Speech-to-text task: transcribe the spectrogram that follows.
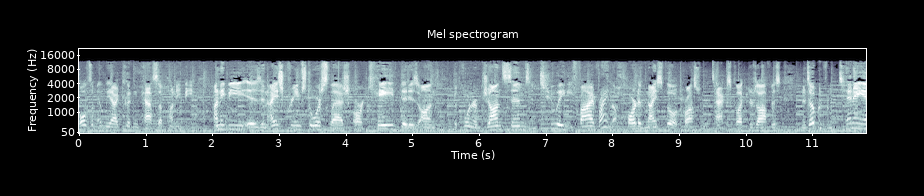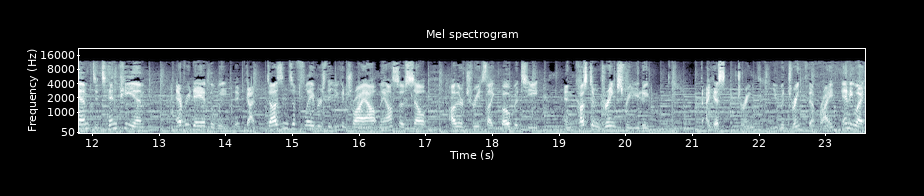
ultimately I couldn't pass up Honeybee. Honeybee is an ice cream store slash arcade that is on the corner of John Sims and 285, right in the heart of Niceville, across from the tax collector's office. And it's open from 10 a.m. to 10 p.m every day of the week. They've got dozens of flavors that you can try out, and they also sell other treats like boba tea and custom drinks for you to, I guess, drink. You would drink them, right? Anyway,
